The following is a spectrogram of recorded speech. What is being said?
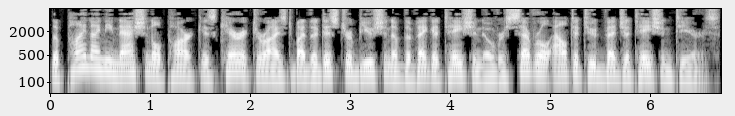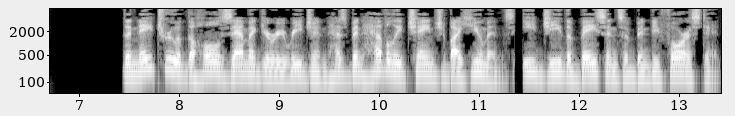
The Pieniny National Park is characterized by the distribution of the vegetation over several altitude vegetation tiers. The nature of the whole Zamagurie region has been heavily changed by humans, e.g. the basins have been deforested.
